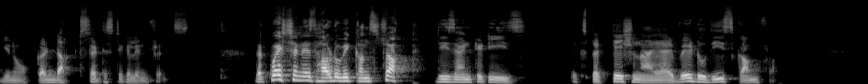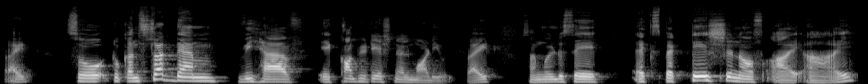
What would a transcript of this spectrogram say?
you know, conduct statistical inference. The question is how do we construct these entities, expectation II, where do these come from, right? So, to construct them, we have a computational module, right? So, I am going to say expectation of II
